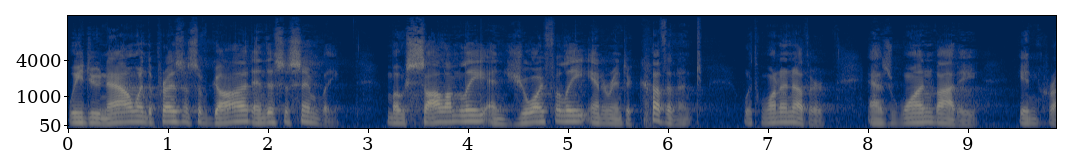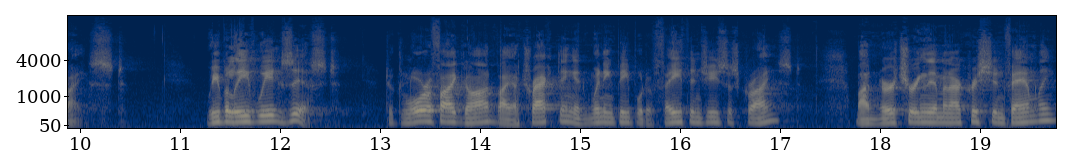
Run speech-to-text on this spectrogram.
we do now, in the presence of God and this assembly, most solemnly and joyfully enter into covenant with one another as one body in Christ. We believe we exist to glorify God by attracting and winning people to faith in Jesus Christ by nurturing them in our Christian family,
